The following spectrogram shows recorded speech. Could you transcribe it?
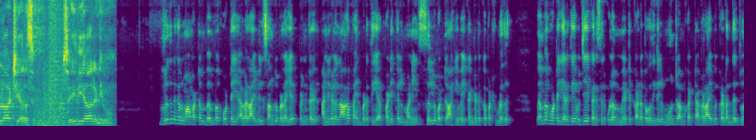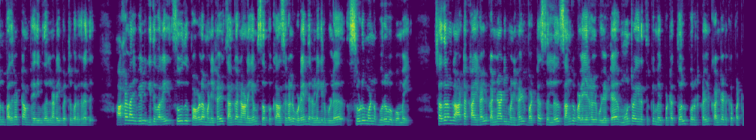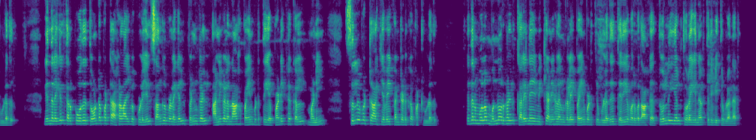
உள்ளாட்சி அரசு. செய்தியால் இணைவோம். விருதுநகர் மாவட்டம் வெம்பக்கோட்டை அகழாய்வில் சங்கு விளையர் பெண்கள் அணிகலனாக பயன்படுத்திய படிக்கல் மணி சில்லுவட்டு ஆகியவை கண்டெடுக்கப்பட்டுள்ளது. வெம்பக்கோட்டை அருகே விஜய கரிசல்குளம் மேட்டுக்காடு பகுதியில் மூன்றாம் கட்ட அகழாய்வு கடந்த ஜூன் பதினெட்டாம் தேதி முதல் நடைபெற்று வருகிறது. அகழாய்வில் இதுவரை சூது பவளமணிகள் தங்க நாணயம் செப்பு காசுகள் உடைந்த நிலையில் உள்ள சுடுமண் உருவ பொம்மை சதுரங்க ஆட்டக்காய்கள் கண்ணாடி மணிகள் வட்ட சில்லு சங்கு வளையல்கள் உள்ளிட்ட மூன்றாயிரத்திற்கும் மேற்பட்ட தொல் பொருட்கள் கண்டெடுக்கப்பட்டுள்ளது. இந்நிலையில் தற்போது தோண்டப்பட்ட அகழாய்வு குழியில் சங்கு வளையல் பெண்கள் அணிகலனாக பயன்படுத்திய படிக்கக்கல் மணி சில்லுவெட்டு ஆகியவை கண்டெடுக்கப்பட்டுள்ளது. இதன் மூலம் முன்னோர்கள் கலைநயமிக்க அணிகலன்களை பயன்படுத்தியுள்ளது தெரிய வருவதாக தொல்லியல் துறையினர் தெரிவித்துள்ளனர்.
